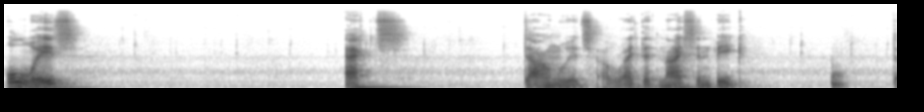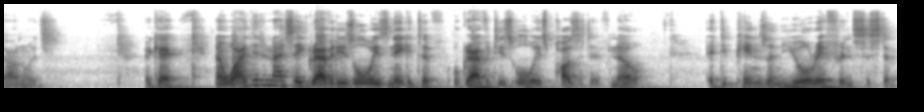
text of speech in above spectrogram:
always acts downwards. I'll write that nice and big downwards. Okay, now why didn't I say gravity is always negative or gravity is always positive? No, it depends on your reference system.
